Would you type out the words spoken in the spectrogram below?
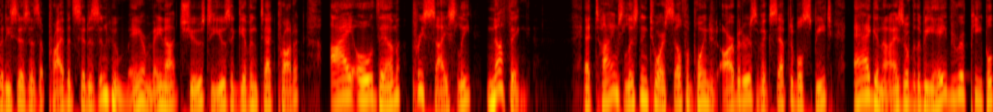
but he says, as a private citizen who may or may not choose to use a given tech product, I owe them precisely nothing. At times, listening to our self appointed arbiters of acceptable speech agonize over the behavior of people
